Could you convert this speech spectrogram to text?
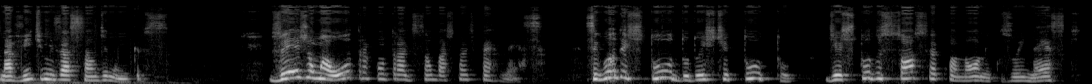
na vitimização de negras. Veja uma outra contradição bastante perversa. Segundo estudo do Instituto de Estudos Socioeconômicos, o INESC,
